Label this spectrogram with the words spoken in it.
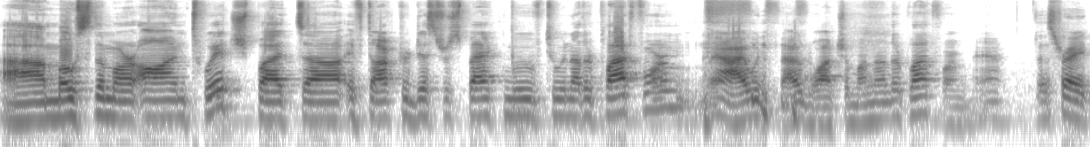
uh, most of them are on Twitch, but uh, if Doctor Disrespect moved to another platform, yeah, I would I would watch him on another platform. Yeah. That's right.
